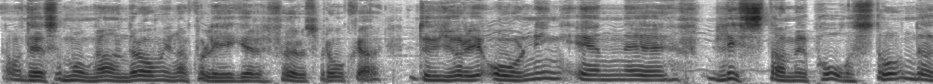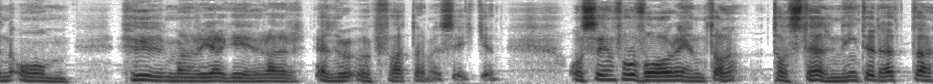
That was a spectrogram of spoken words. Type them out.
och det som många andra av mina kollegor förespråkar, du gör i ordning en eh, lista med påståenden om hur man reagerar eller uppfattar musiken. Och sen får var och en ta, ta ställning till detta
